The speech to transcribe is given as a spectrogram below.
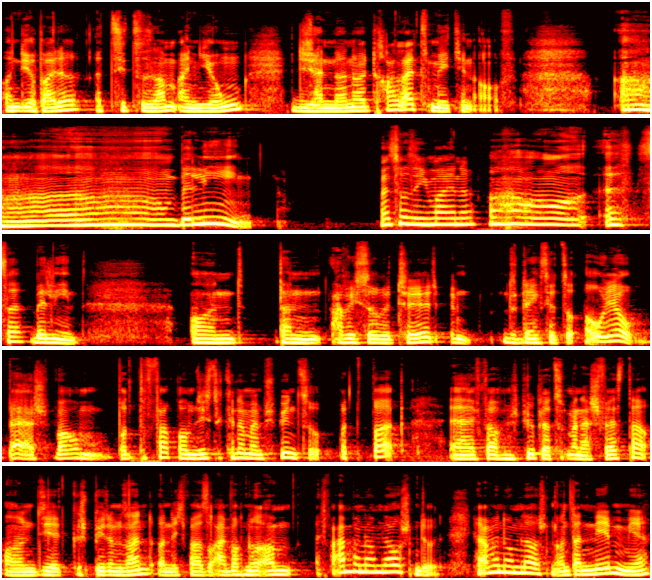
Und ihr beide zieht zusammen einen Jungen genderneutral als Mädchen auf. Ah, Berlin. Weißt du, was ich meine? Oh, es ist Berlin. Und dann habe ich so gechillt. Du denkst jetzt so, oh yo, Bash, warum, what the fuck, warum siehst du Kinder beim Spielen zu? What the fuck? Äh, ich war auf dem Spielplatz mit meiner Schwester und die hat gespielt im Sand und ich war so einfach nur am, ich war einfach nur am Lauschen, Dude. Ich war einfach nur am Lauschen. Und dann neben mir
